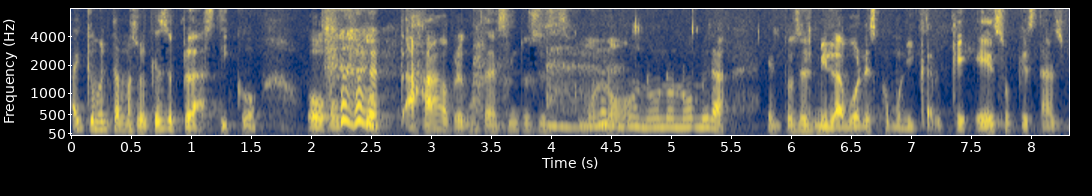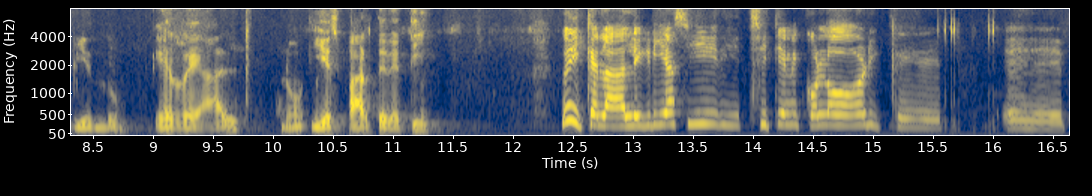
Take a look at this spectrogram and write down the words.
ay, qué bonita mazorca, es de plástico, o, ajá, o preguntan así, entonces es como, no, no, no, no, mira, entonces mi labor es comunicar que eso que estás viendo es real, ¿no? Y es parte de ti. y que la alegría sí, sí tiene color y que eh,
